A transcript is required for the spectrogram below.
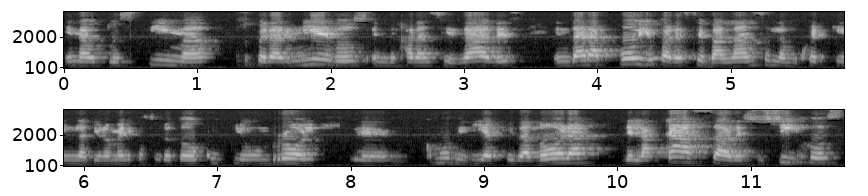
en autoestima, superar miedos, en dejar ansiedades, en dar apoyo para ese balance en la mujer que en Latinoamérica sobre todo cumple un rol, eh, como diría, cuidadora de la casa, de sus hijos,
